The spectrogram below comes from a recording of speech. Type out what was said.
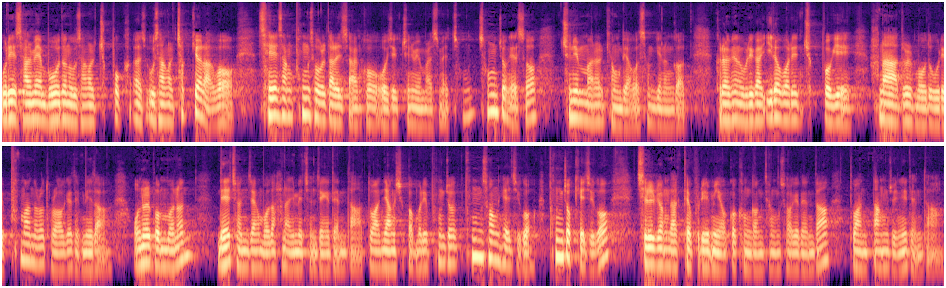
우리의 삶의 모든 우상을 축복, 어, 우상을 척결하고 세상 풍속을 따르지 않고 오직 주님의 말씀에 청, 정해서 주님만을 경배하고 섬기는 것. 그러면 우리가 잃어버린 축복이 하나, 둘 모두 우리 품 안으로 돌아오게 됩니다. 오늘 본문은 내 전쟁 모두 하나님의 전쟁이 된다. 또한 양식과 물이 풍족, 풍성해지고 풍족해지고 질병 낙태 불임이 없고 건강 장수하게 된다. 또한 땅 주인이 된다.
